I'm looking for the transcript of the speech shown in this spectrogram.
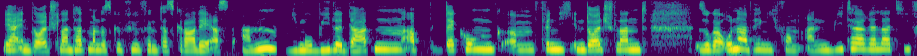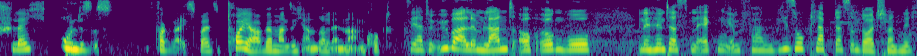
ja, in Deutschland hat man das Gefühl, fängt das gerade erst an. Die mobile Datenabdeckung ähm, finde ich in Deutschland sogar unabhängig vom Anbieter relativ schlecht. Und es ist vergleichsweise teuer, wenn man sich andere Länder anguckt. Sie hatte überall im Land auch irgendwo in den hintersten Ecken Empfang. Wieso klappt das in Deutschland nicht?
